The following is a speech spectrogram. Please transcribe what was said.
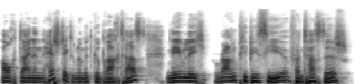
auch deinen Hashtag, den du mitgebracht hast, nämlich RunPPC. Fantastisch.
